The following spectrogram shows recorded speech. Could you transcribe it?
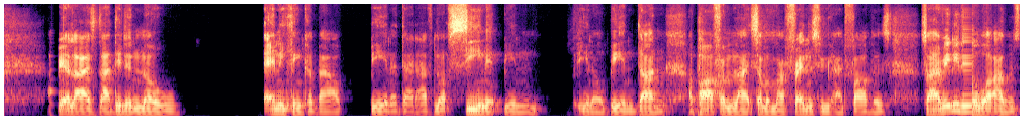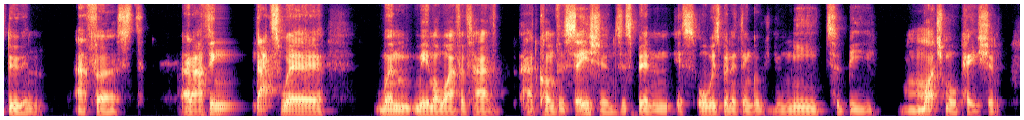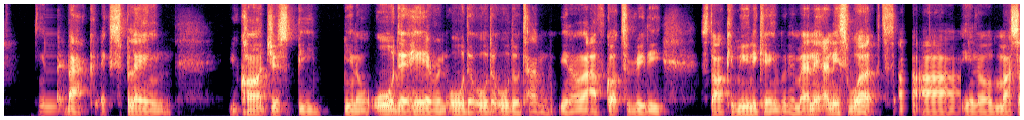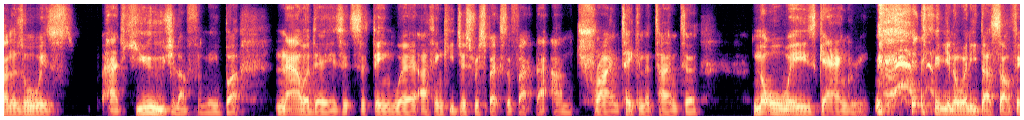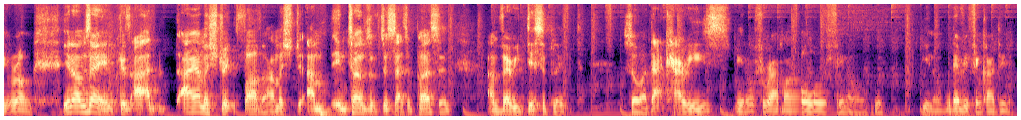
I realized I didn't know anything about being a dad. I've not seen it being, you know, being done apart from like some of my friends who had fathers. So I really didn't know what I was doing at first. And I think that's where when me and my wife have, have had conversations, it's been it's always been a thing of you need to be much more patient. You know, back, explain. You can't just be, you know, order here and order, order, order time. You know, I've got to really start communicating with him, and it, and it's worked. Uh, you know, my son has always had huge love for me, but nowadays it's a thing where I think he just respects the fact that I'm trying, taking the time to not always get angry, you know, when he does something wrong. You know what I'm saying? Because I I am a strict father. I'm a I'm in terms of just as a person, I'm very disciplined. So uh, that carries, you know, throughout my whole, you know, with you know, with everything I do.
